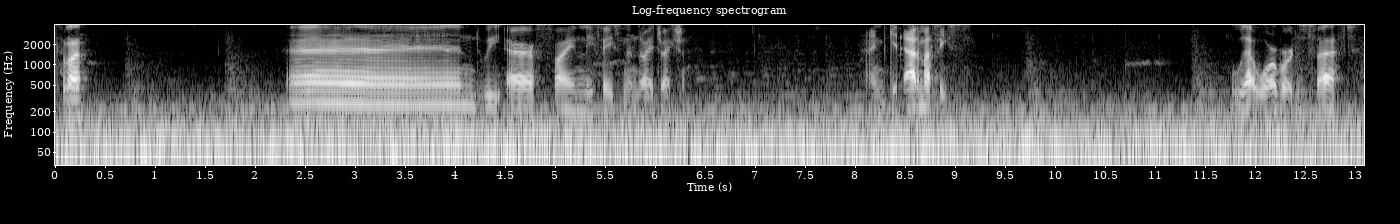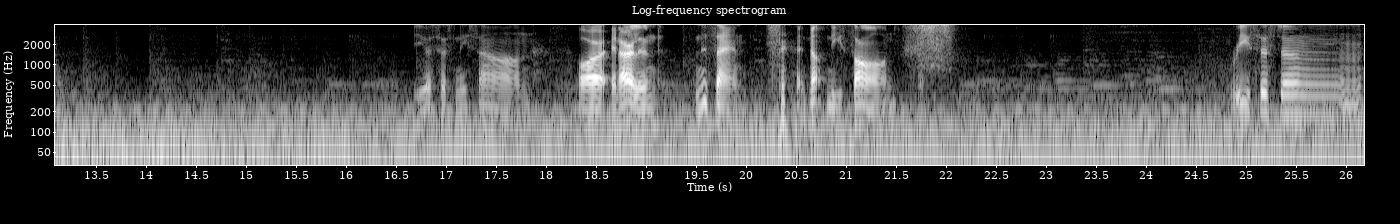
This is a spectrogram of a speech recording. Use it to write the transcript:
Come on. And we are finally facing in the right direction. And get out of my face. Ooh, that warbird is fast. USS Nissan. Or in Ireland, Nissan. Not Nissan. Re-system.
